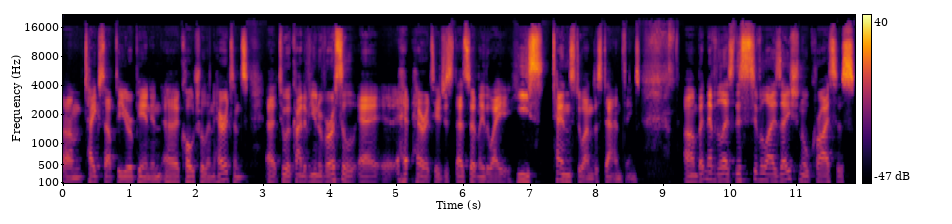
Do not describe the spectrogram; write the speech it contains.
um, takes up the European in, uh, cultural inheritance uh, to a kind of universal uh, heritage. That's certainly the way he tends to understand things. Um, but nevertheless, this civilizational crisis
